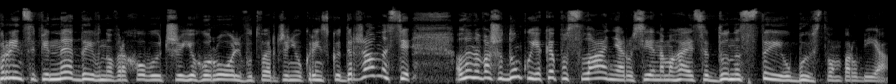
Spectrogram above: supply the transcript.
принципі не дивно, враховуючи його роль в утвердженні української державності. Але на вашу думку, яке послання Росія намагається донести убивством Парубія?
